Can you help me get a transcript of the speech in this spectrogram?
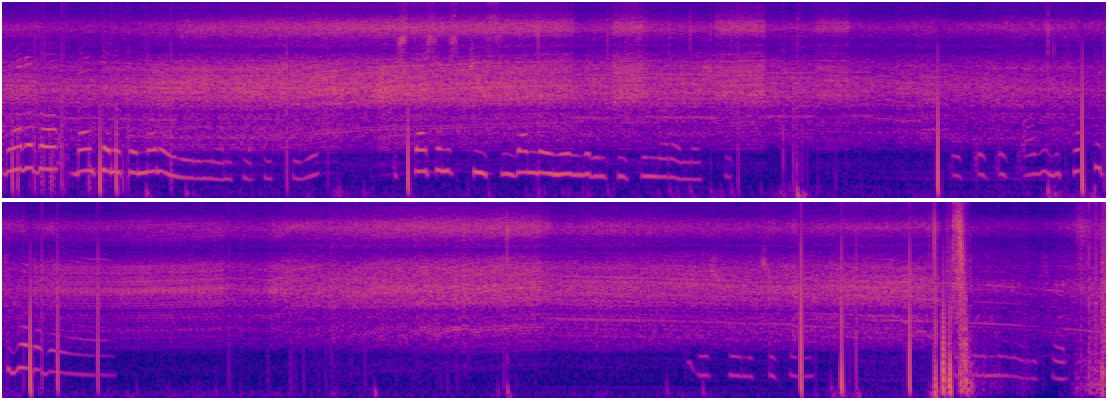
Bu arada ben telefondan oynuyorum yani kapatçıyı. İsterseniz PC'den de oynayabilirim. PC'm var anlaştık. Of of of abi bu çok kötü bir araba ya. Dur şöyle çekelim. Bakalım ne varmış orada.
